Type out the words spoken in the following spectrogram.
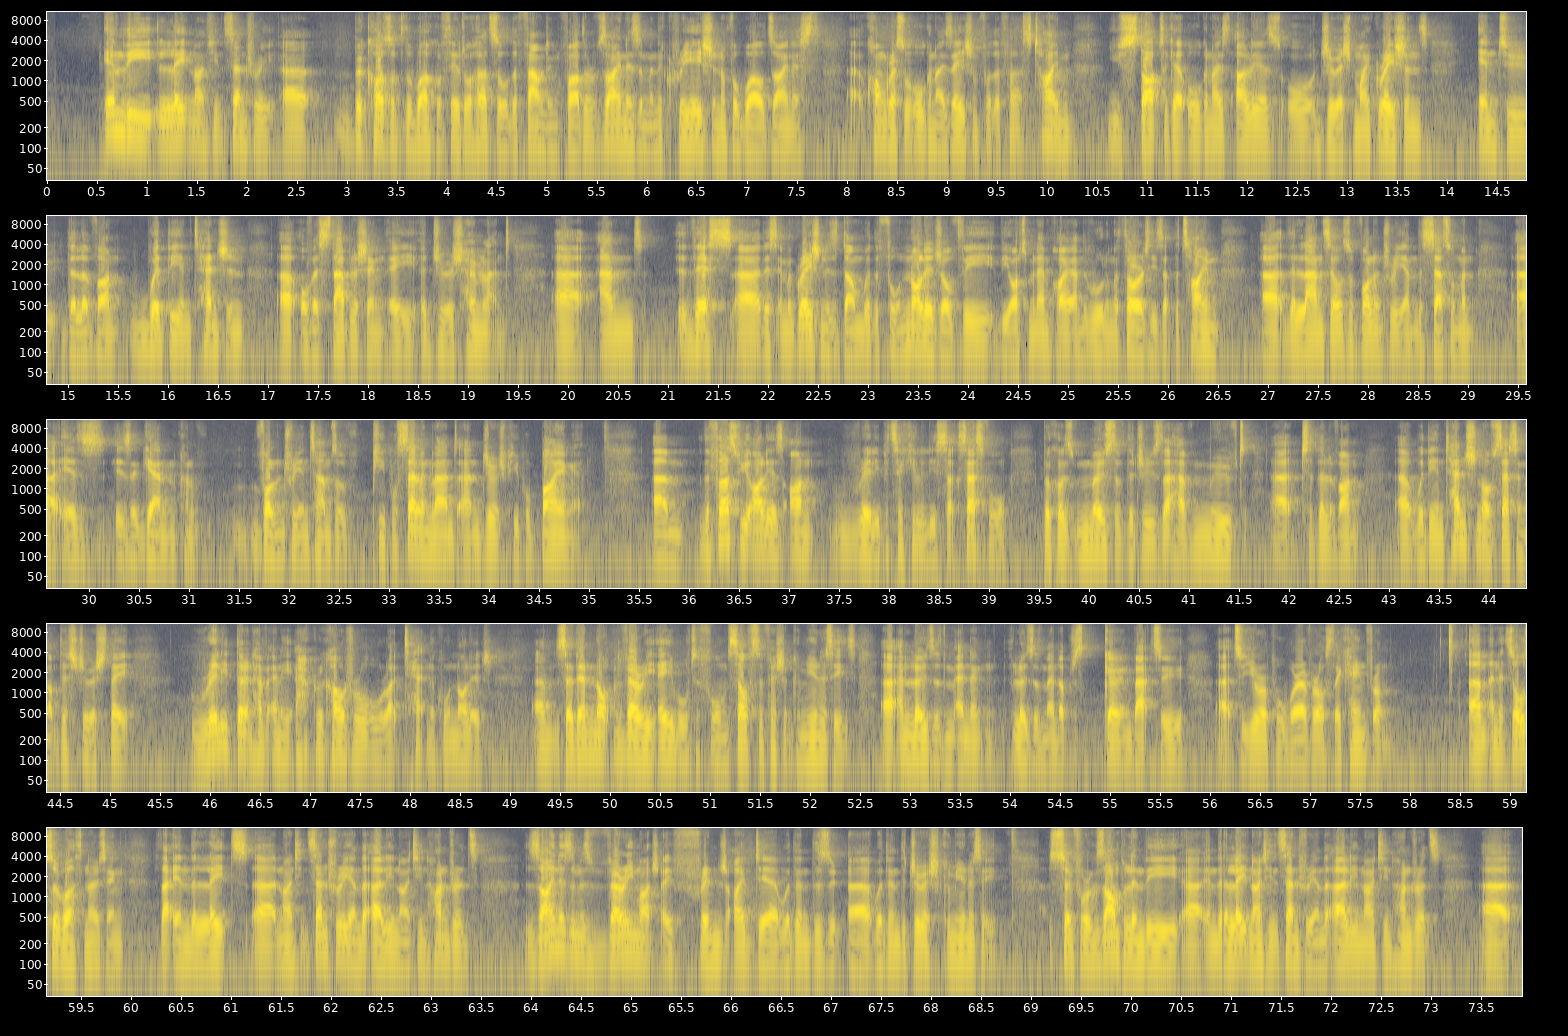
In the late 19th century, uh, because of the work of Theodor Herzl, the founding father of Zionism, and the creation of a World Zionist uh, Congress or organization for the first time, you start to get organized aliyahs or Jewish migrations into the Levant with the intention uh, of establishing a, a Jewish homeland. Uh, and this uh, this immigration is done with the full knowledge of the, the Ottoman Empire and the ruling authorities at the time. Uh, the land sales are voluntary, and the settlement uh, is is again kind of voluntary in terms of people selling land and Jewish people buying it. Um, the first few aliyahs aren't really particularly successful because most of the Jews that have moved uh, to the Levant uh, with the intention of setting up this Jewish state really don't have any agricultural or like technical knowledge. Um, so they're not very able to form self-sufficient communities, uh, and loads of them ending, loads of them end up just going back to uh, to Europe or wherever else they came from. Um, and it's also worth noting that in the late uh, 19th century and the early 1900s, Zionism is very much a fringe idea within the uh, within the Jewish community. So, for example, in the uh, in the late 19th century and the early 1900s, uh,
